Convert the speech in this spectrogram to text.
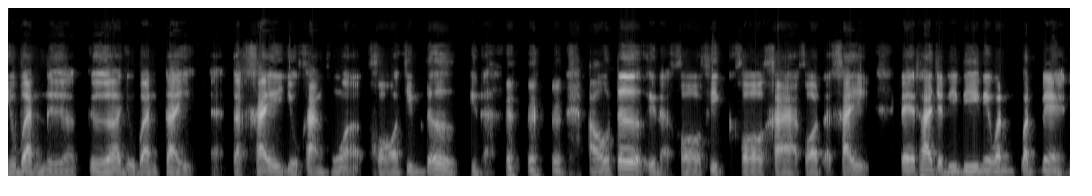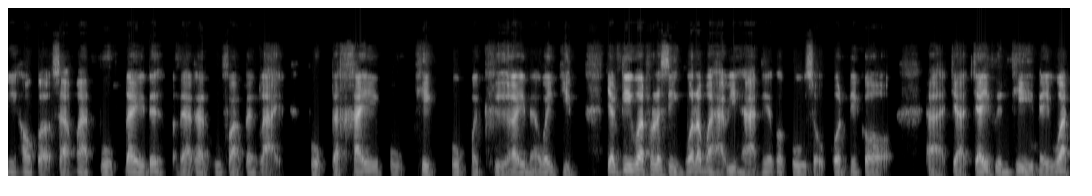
อยู่บ้านเหนือเกลืออยู่บ้านใต้ตะไคร้อยู่ข้างหัวขอจิมเดอร์อีนะเอาเตอร์อีนะขอพริกขอข่าขอตะไคร้แต่ถ้าจะดีๆนี่วันวันแม่นี่เขาก็สามารถปลูกได้เด้อบรรดาท่านผู้ฟังทั้งหลายปลูกตะไคร้ปลูกพริกปลูกมะเขืออีนะไว้กิน อย่างที่วัดพระสิงห์วรมหาวิหารเนี่ยพระครูโสภณนี่ก็จะใช้พื้นที่ในวัด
